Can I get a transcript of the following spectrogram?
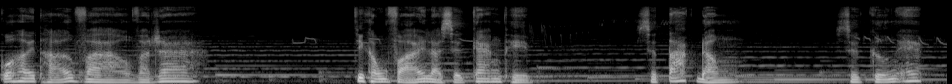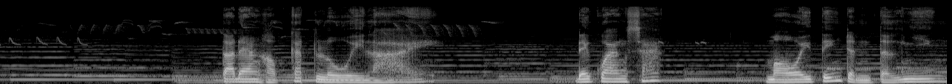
của hơi thở vào và ra, chứ không phải là sự can thiệp, sự tác động, sự cưỡng ép. Ta đang học cách lùi lại để quan sát mọi tiến trình tự nhiên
